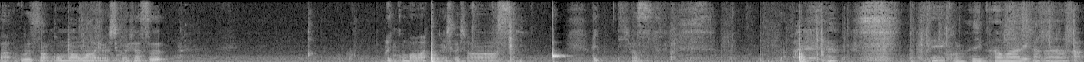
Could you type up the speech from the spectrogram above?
あフルーツさんこんばんは。よろしくお願いします。はいこんばんは。よろしくお願いします。はいします。えー、この時間はあれかな。あ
